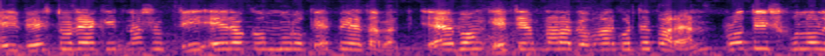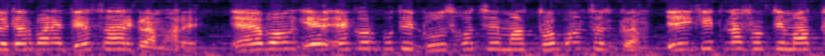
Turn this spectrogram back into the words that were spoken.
এই ভেস্টোরিয়া কীটনাশকটি এরকম মুরকে পেয়ে যাবেন। এবং এটি আপনারা ব্যবহার করতে পারেন প্রতি ষোলো লিটার পানিতে চার গ্রাম হারে। এবং এর একর প্রতি ডোজ হচ্ছে মাত্র পঞ্চাশ গ্রাম। এই কীটনাশকটি মাত্র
